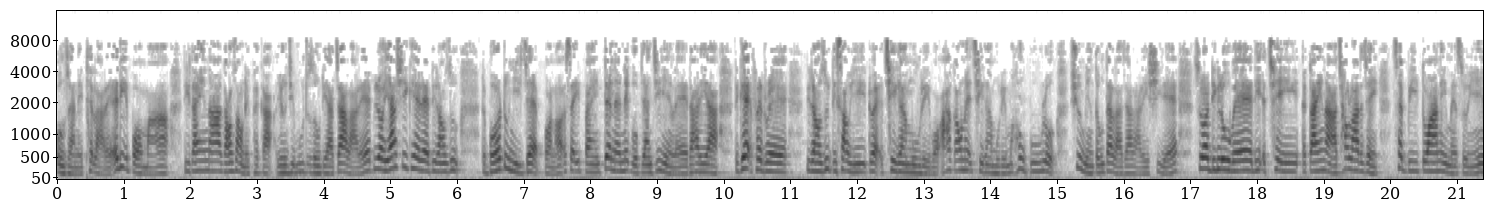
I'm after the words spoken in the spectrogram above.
ပုံစံတွေဖြစ်လာတယ်။အဲဒီအပေါ်မှာတိုင်းရင်းသားခေါင်းဆောင်တွေဘက်ကယုံကြည်မှုတစုံတရာကျလာတယ်။ပြီးတော့ရရှိခဲ့တဲ့ပြည်ထောင်စုသဘောတူညီညီချက် အစိတ်အပိုင်းတစ်နဲ့နှစ်ကို ပြန်ကြည့်ရင်လဲ ဒါတွေက တကယ့်ဖယ်ဒရယ်ပြည်ထောင်စု တည်ဆောက်ရေးအတွက် အခြေခံမူတွေ၊အားကောင်းတဲ့ အခြေခံမူတွေ မဟုတ်ဘူးလို့ ရှုမြင်သုံးသပ်လာကြတာတွေ ရှိတယ်။ဆိုတော့ ဒီလိုပဲ အချိန်အတိုင်းအတာ လတကြိမ် ဆက်ပြီးသွားနေမယ်ဆိုရင်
